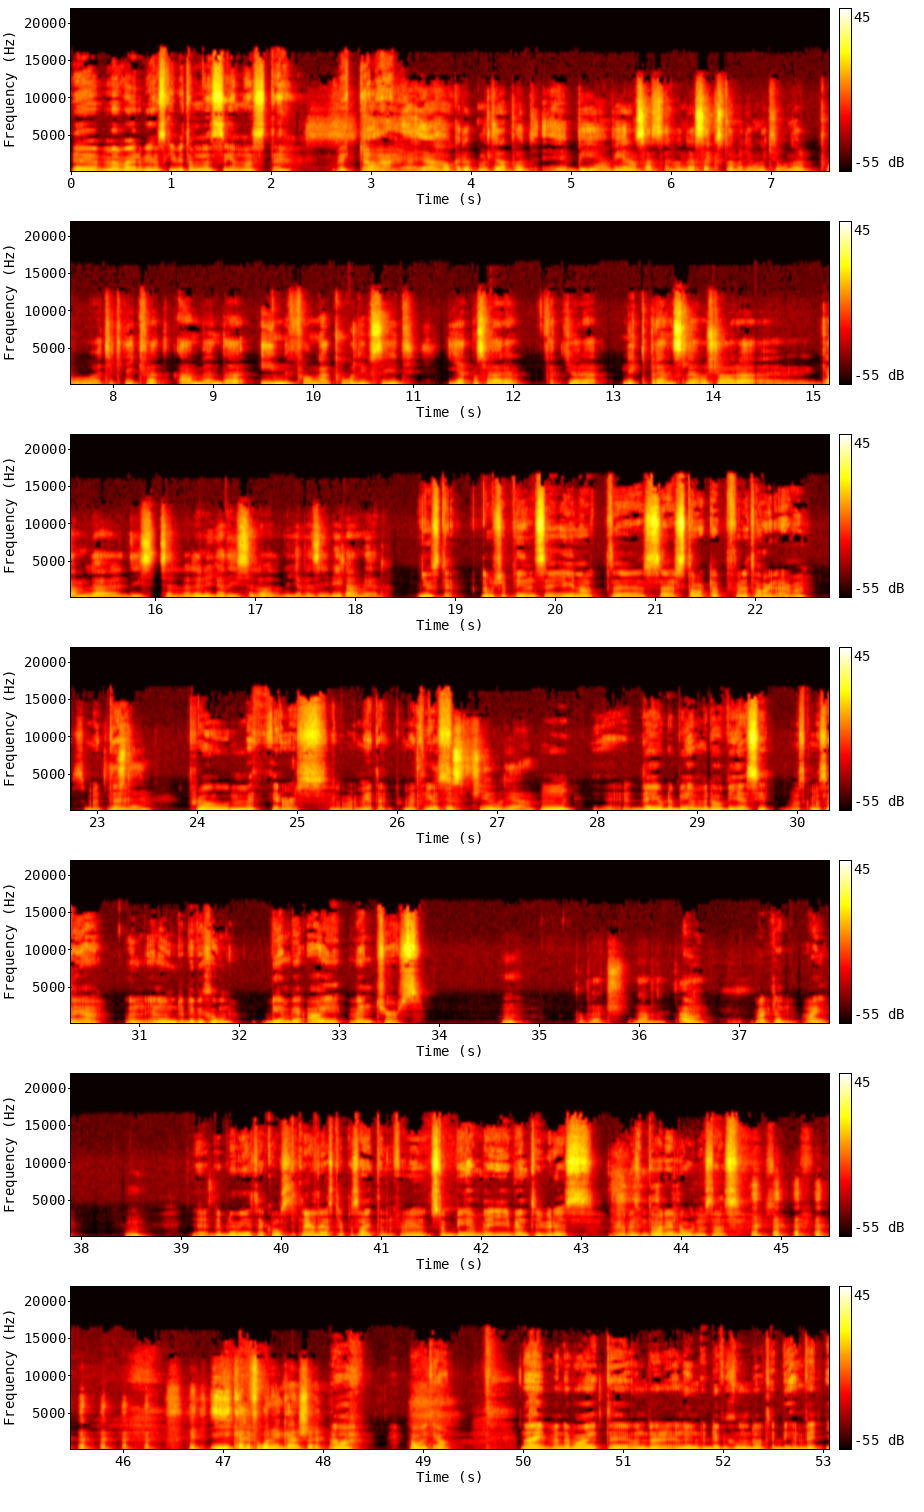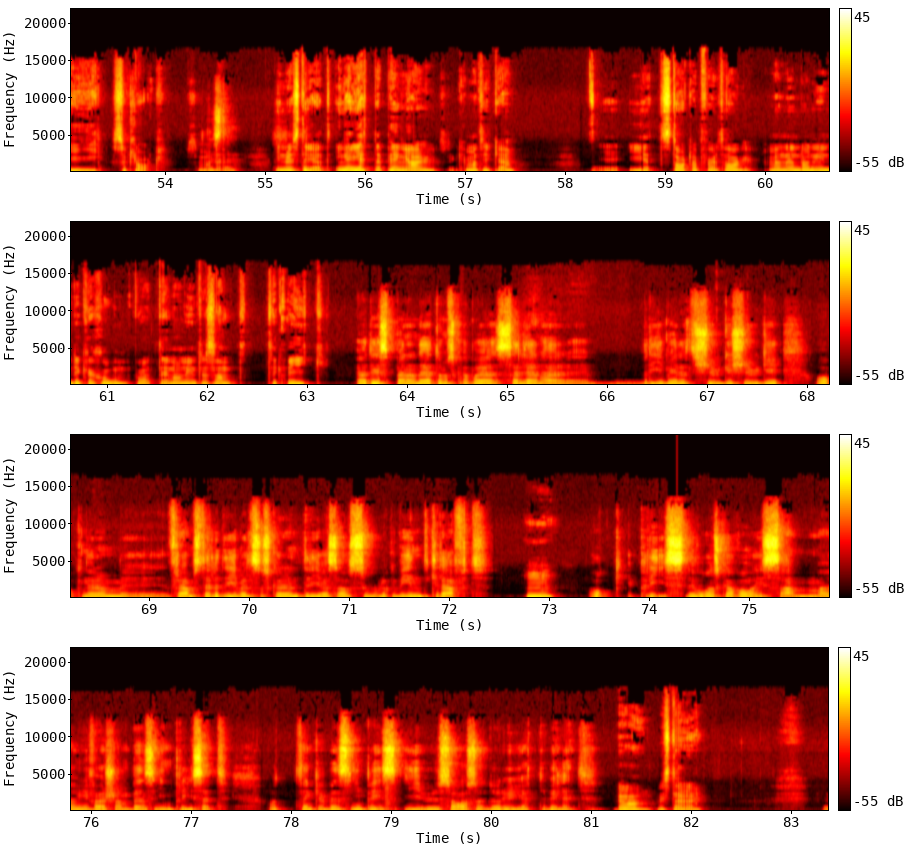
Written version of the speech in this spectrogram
Eh, men vad är det vi har skrivit om den senaste veckan Ja, här? jag, jag hakade upp mig lite på att eh, BMW de satsar 116 miljoner kronor på teknik för att använda infångad koldioxid i atmosfären för att göra nytt bränsle och köra eh, gamla diesel eller nya diesel och nya bensinbilar med. Just det. De köpte in sig i något så här startup-företag där va? Som Just heter det. Prometheus. Eller vad de heter. Prometheus. Prometheus Fuel, ja. Mm. Eh, Det gjorde BMW då via sitt, vad ska man säga, en underdivision. BMW i Ventures. Populärt namn. Ja, Aj. verkligen i. Eh, Det blev jättekonstigt när jag läste det på sajten. För det stod BMW i Ventures. Och jag vet inte var det låg någonstans. I Kalifornien kanske. Ja, vad vet jag. Nej, men det var ett, eh, under, en underdivision då till BMW i såklart. Som Just hade det. investerat. Inga jättepengar kan man tycka. i- I ett startup-företag. Men ändå en indikation på att det är någon intressant teknik. Ja, det är spännande att de ska börja sälja den här eh, drivmedlet 2020 och när de eh, framställer drivmedel så ska den drivas av sol och vindkraft. Mm. Och prisnivån ska vara i samma ungefär som bensinpriset. Och tänker vi bensinpris i USA så då är det ju jättebilligt. Ja, visst är det.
